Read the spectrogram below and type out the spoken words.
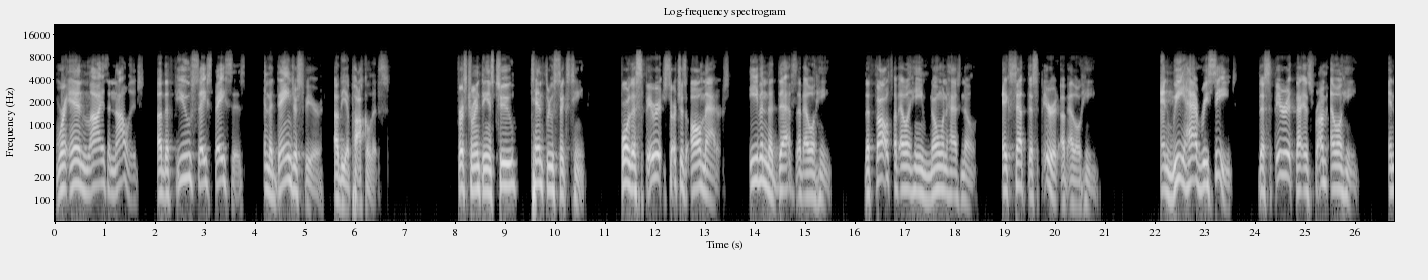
wherein lies the knowledge of the few safe spaces in the danger sphere of the apocalypse. 1 Corinthians 2 10 through 16. For the Spirit searches all matters, even the depths of Elohim. The thoughts of Elohim no one has known, except the Spirit of Elohim. And we have received the Spirit that is from Elohim in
